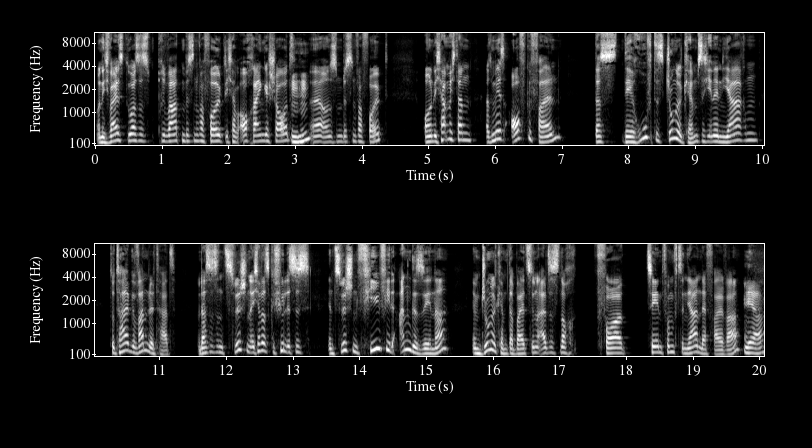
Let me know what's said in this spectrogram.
Und ich weiß, du hast es privat ein bisschen verfolgt. Ich habe auch reingeschaut Mhm. äh, und es ein bisschen verfolgt. Und ich habe mich dann, also mir ist aufgefallen, dass der Ruf des Dschungelcamps sich in den Jahren total gewandelt hat. Und das ist inzwischen, ich habe das Gefühl, es ist inzwischen viel, viel angesehener, im Dschungelcamp dabei zu sein, als es noch vor 10, 15 Jahren der Fall war. ja.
